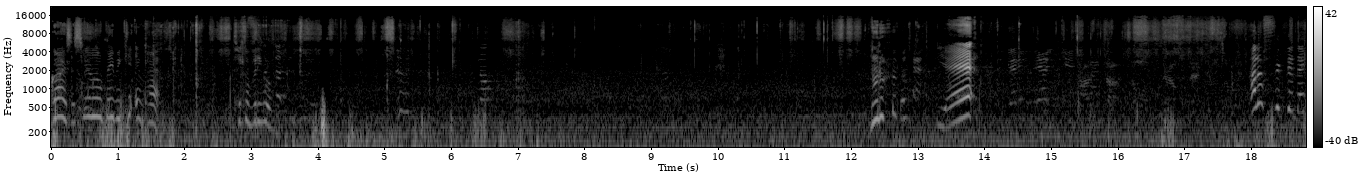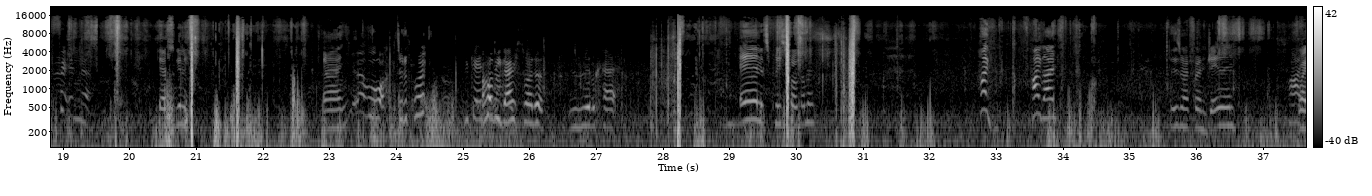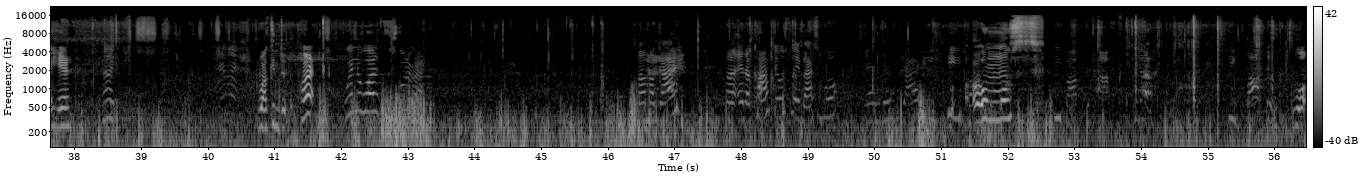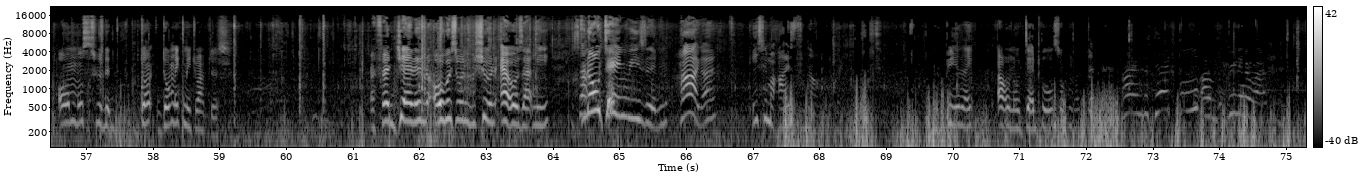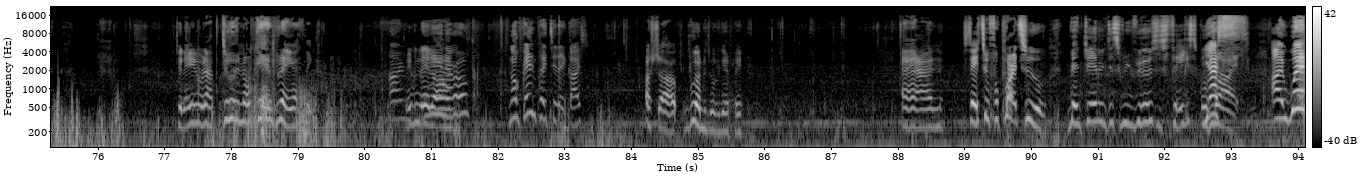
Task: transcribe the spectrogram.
Oh guys, it's your little baby kitten cat. Take a video. No, no, no. Yeah. How the frick did they fit in there? Yeah, skinny. And yeah, we're walking through the park. You. I hope you guys saw the, the little cat. And it's police car coming. Hi. Hi guys. This is my friend Jalen, right here, Hi. walking through the park. Where in the water the scooter at? um, a guy uh, in a cocktail was playing basketball, and this guy he he, Almost, he bopped the cop. Yeah, he well, almost to the. Don't don't make me drop this. My friend Jalen always when he was shooting arrows at me. For no dang reason. Hi guys. Can you see my eyes? No. Being like, I don't know, Deadpool or something like that. I'm the Deadpool. I'm the Green Arrow. Today we're not doing no gameplay, I think. I'm Maybe the later on. arrow. No gameplay today, guys. Oh, shut up. We're gonna do a gameplay. And stay tuned for part two. Then Jalen just reveals his face or Yes. I win.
